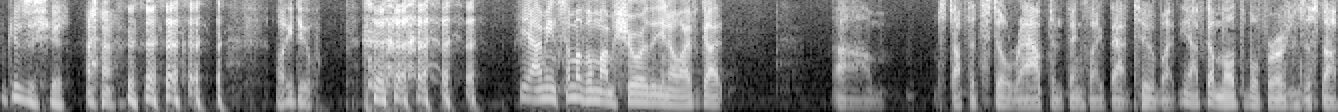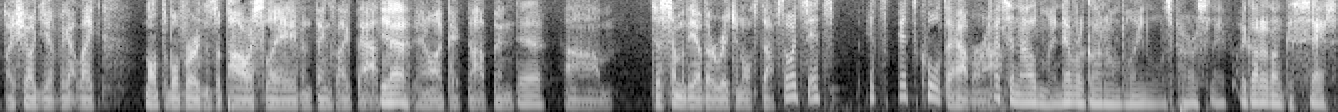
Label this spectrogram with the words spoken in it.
who gives a shit? I do. yeah, I mean, some of them I'm sure that, you know, I've got um, stuff that's still wrapped and things like that too. But yeah, I've got multiple versions of stuff. I showed you, I've got like multiple versions of Powerslave and things like that. Yeah. That, you know, I picked up and Yeah. um, just some of the other original stuff. So it's, it's, it's, it's cool to have around. That's an album I never got on vinyl. Was Powerslave. I got it on cassette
